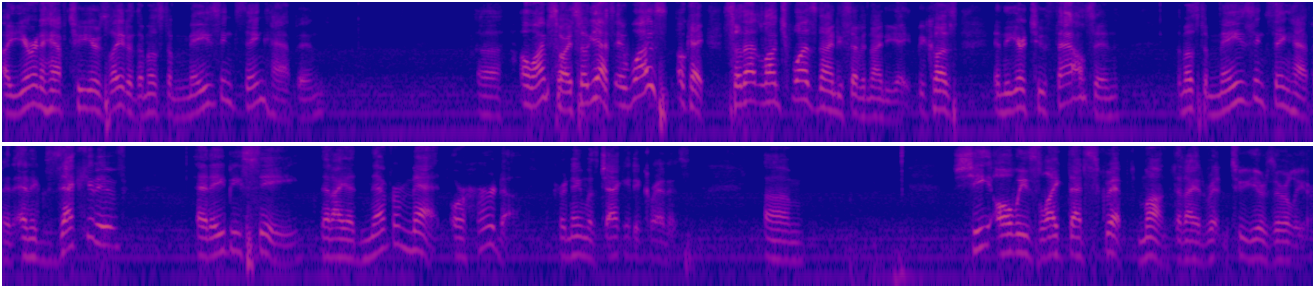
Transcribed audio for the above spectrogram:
a year and a half, two years later, the most amazing thing happened. Uh, oh, I'm sorry. So yes, it was okay. So that lunch was 97, 98 because in the year 2000, the most amazing thing happened. An executive at ABC that I had never met or heard of. Her name was Jackie de Crinis. Um, she always liked that script monk that i had written two years earlier.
